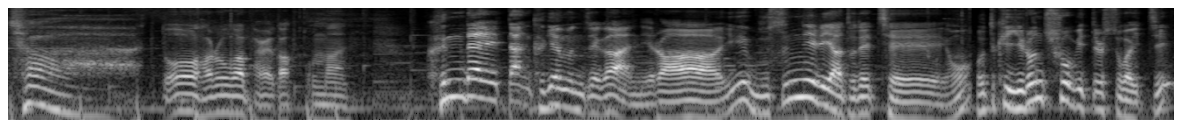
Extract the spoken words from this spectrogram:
자, 또 하루가 밝았구만. 근데 일단 그게 문제가 아니라 이게 무슨 일이야 도대체? 어? 어떻게 이런 추업이 뜰 수가 있지?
